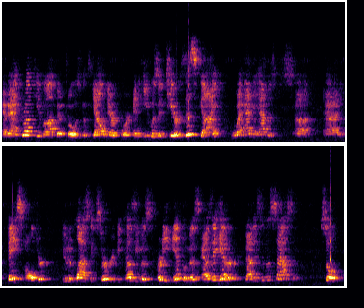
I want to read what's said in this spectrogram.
And I dropped him off at Bozeman's Gallatin Airport, and he was in tears. This guy had to have his uh, uh, face altered due to plastic surgery because he was pretty infamous as a hitter. That is an assassin. So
